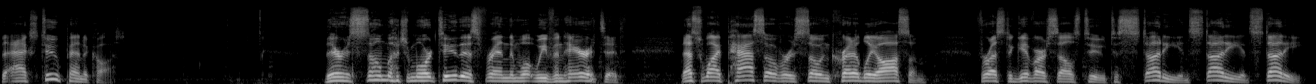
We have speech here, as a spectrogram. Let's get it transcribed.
The Acts 2 Pentecost. There is so much more to this, friend, than what we've inherited. That's why Passover is so incredibly awesome for us to give ourselves to, to study and study and study.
